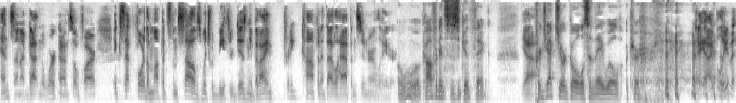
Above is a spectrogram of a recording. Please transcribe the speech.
Henson I've gotten to work on so far, except for the Muppets themselves, which would be through Disney, but I'm pretty confident that'll happen sooner or later. Ooh, confidence is a good thing. Yeah. Project your goals and they will occur. hey, I believe it.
